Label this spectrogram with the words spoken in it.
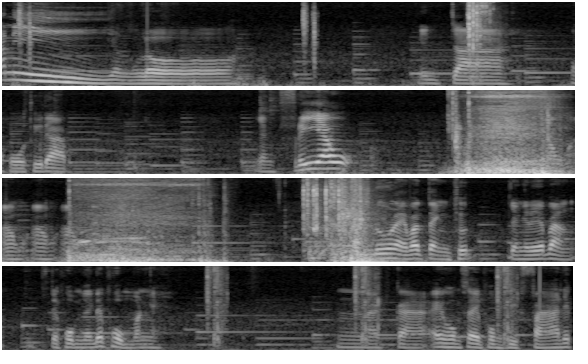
อันนี้อย่างรอนินจา โอ้โห ถือดาบ อย่างเฟรี้ยว เอาเอาเอาเอาดูหน่อยว่าแต่งชุดยังไงได้บ้าง แต่ผมยังได้ผมมันไงนากาไอผมใส่ผมสีฟ้าได้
